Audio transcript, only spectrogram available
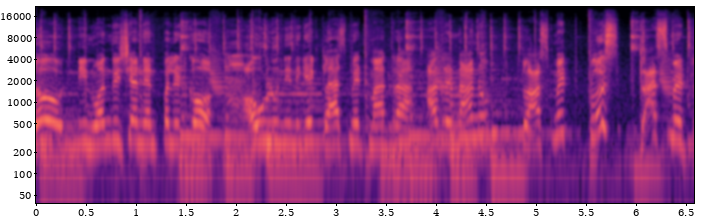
ಲೋ ನೀನ್ ಒಂದ್ ವಿಷಯ ನೆನ್ಪಲ್ಲಿ ಇಟ್ಕೋ ಅವಳು ನಿನಗೆ ಕ್ಲಾಸ್ಮೇಟ್ ಮಾತ್ರ. ಆದ್ರೆ ನಾನು ಕ್ಲಾಸ್ಮೇಟ್ ಪ್ಲಸ್ ಕ್ಲಾಸ್ಮೇಟ್.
